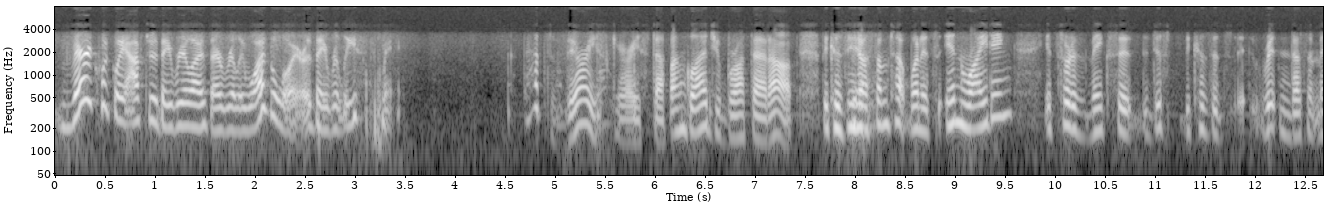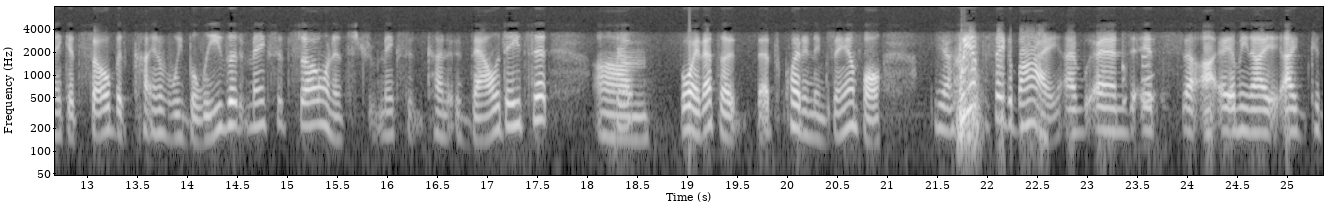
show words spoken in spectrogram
very quickly after they realized I really was a lawyer, they released me. That's very scary stuff. I'm glad you brought that up because you know sometimes when it's in writing, it sort of makes it just because it's written doesn't make it so, but kind of we believe that it makes it so, and it makes it kind of it validates it. Um, Boy, that's a that's quite an example. Yeah. We have to say goodbye, um, and it's. Uh, I, I mean, I I could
